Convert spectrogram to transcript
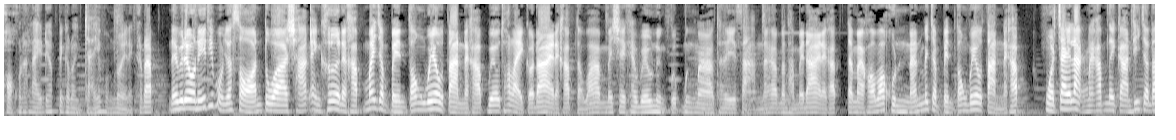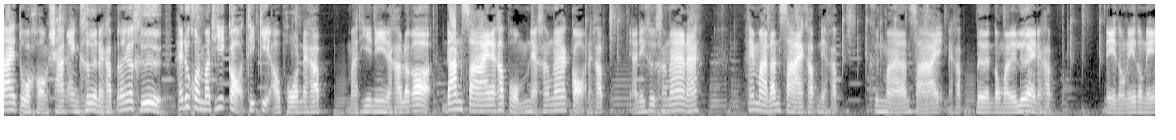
ขอคนละไลค์ด้วยเป็นกำลังใจให้ผมหน่อยนะครับในวิดีโอนี้ที่ผมจะสอนตัว Shark Anchor นะครับไม่จำเป็นต้องเวลตันนะครับเวลเท่าไหร่ก็ได้นะครับแต่ว่าไม่ใช่แค่เวลหนึ่งปุ๊บมึงมาทะเลสามนะครับมันทำไม่ได้นะครับแต่หมายความว่าคุณนั้นไม่จำเป็นต้องเวลตันนะครับหัวใจหลักนะครับในการที่จะได้ตัวของ Shark Anchor นะครับนั่นก็คือให้ทุกคนมาที่เกาะทิกิเอาโพสนะครับมาที่นี่นะครับแล้วก็ด้านซ้ายนะครับผมเนี่ยข้างหน้าเกาะนะครับอันนี้คือข้างหน้านะ ให้มาด้านซ้ายครับเนี่ยครับขึ้นมาด้านซ้ายนะครับเดินตรงมาเรื่อยๆนะครับนี่ตรงนี้ตรงนี้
